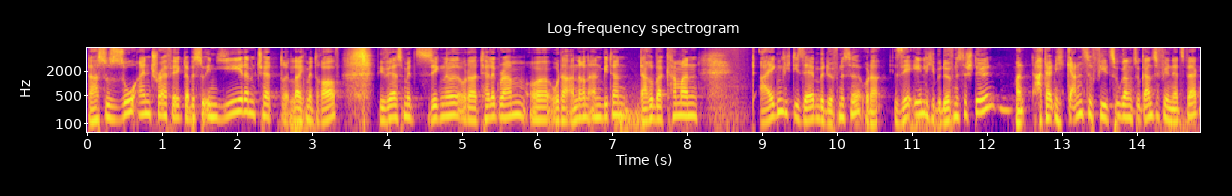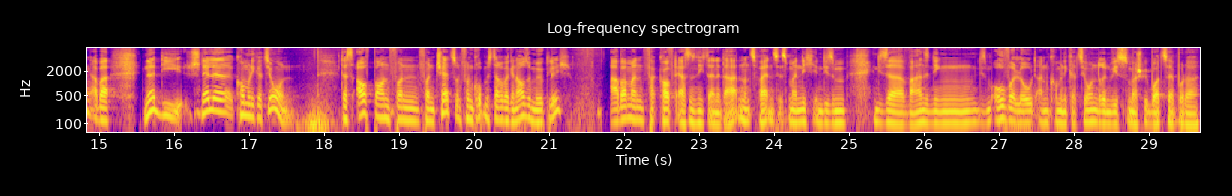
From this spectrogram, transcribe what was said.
Da hast du so einen Traffic, da bist du in jedem Chat gleich mit drauf. Wie wäre es mit Signal oder Telegram oder, oder anderen Anbietern? Darüber kann man eigentlich dieselben Bedürfnisse oder sehr ähnliche Bedürfnisse stillen. Man hat halt nicht ganz so viel Zugang zu ganz so vielen Netzwerken, aber ne, die schnelle Kommunikation, das Aufbauen von, von Chats und von Gruppen ist darüber genauso möglich. Aber man verkauft erstens nicht seine Daten und zweitens ist man nicht in diesem, in dieser wahnsinnigen, diesem Overload an Kommunikation drin, wie es zum Beispiel WhatsApp oder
